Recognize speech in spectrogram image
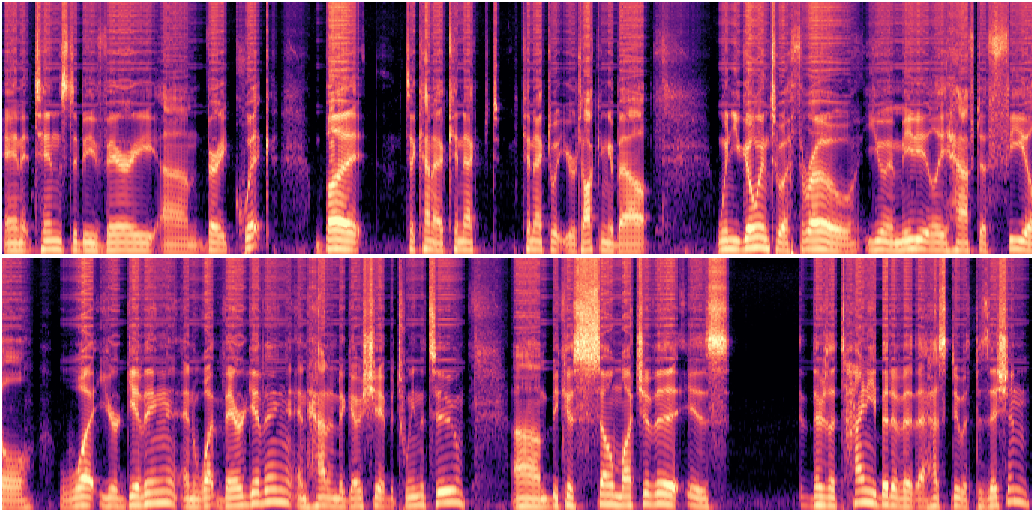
and it tends to be very, um, very quick. But to kind of connect connect what you were talking about, when you go into a throw, you immediately have to feel what you're giving and what they're giving and how to negotiate between the two um, because so much of it is there's a tiny bit of it that has to do with position,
